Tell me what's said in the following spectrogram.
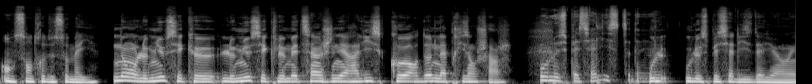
en centre de sommeil? Non, le mieux c'est que le mieux c'est que le médecin généraliste coordonne la prise en charge. Ou le spécialiste d'ailleurs. Ou, le, spécialiste d'ailleurs, oui.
